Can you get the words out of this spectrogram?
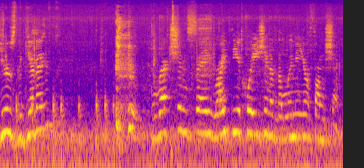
here's the given. Directions say, write the equation of the linear function.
